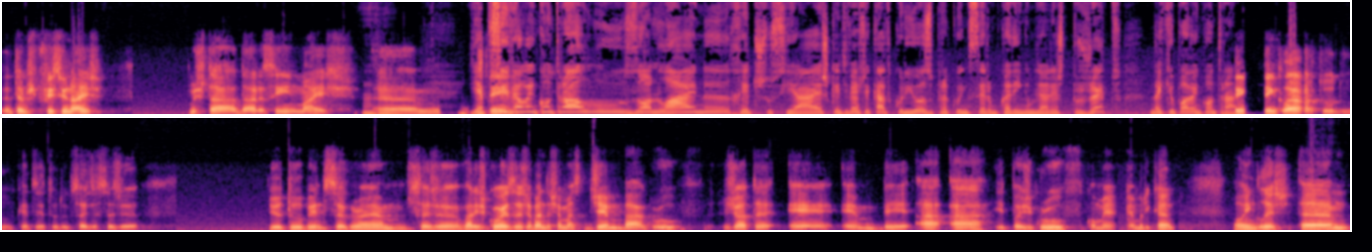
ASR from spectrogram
em termos profissionais, me está a dar assim mais. Uhum. Um, e é possível encontrá-los online, redes sociais? Quem tiver ficado curioso para conhecer um bocadinho melhor este projeto, onde é que o pode encontrar? Sim, sim claro, tudo. Quer dizer, tudo que seja, seja YouTube, Instagram, seja várias coisas. A banda chama-se Jemba Groove, J-E-M-B-A-A, e depois Groove, como é americano ou inglês. Um,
